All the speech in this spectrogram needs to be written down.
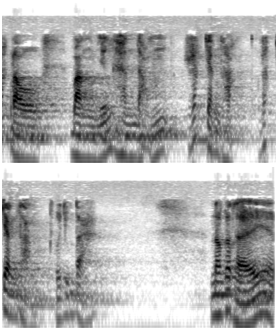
bắt đầu bằng những hành động rất chân thật, rất chân thành của chúng ta. Nó có thể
